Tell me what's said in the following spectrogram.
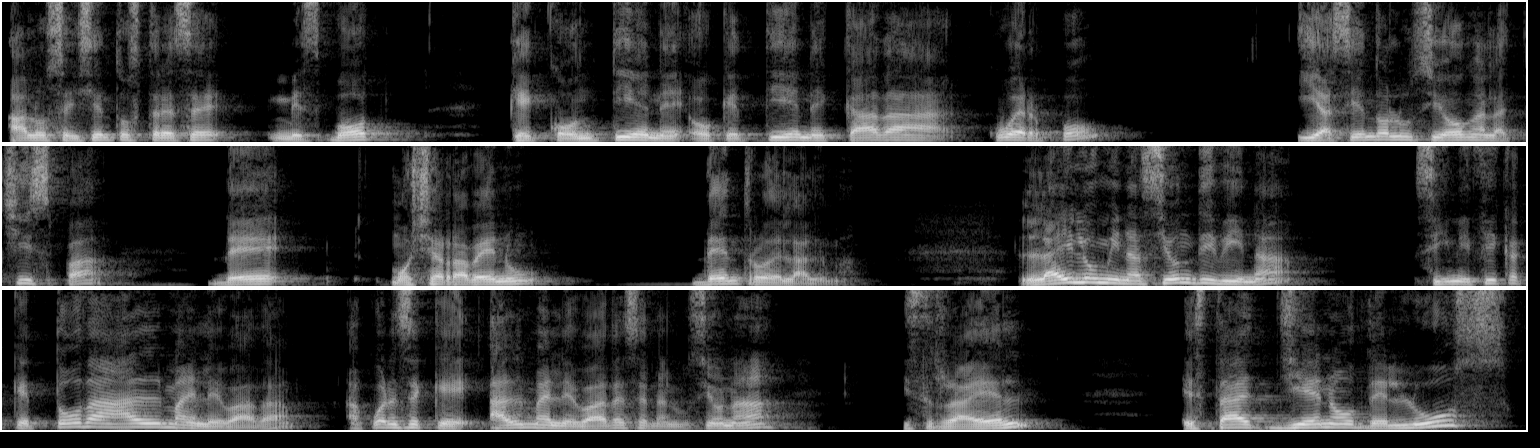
a los 613 misbot que contiene o que tiene cada cuerpo y haciendo alusión a la chispa de Moshe Rabenu dentro del alma. La iluminación divina significa que toda alma elevada, acuérdense que alma elevada es en alusión a Israel está lleno de luz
